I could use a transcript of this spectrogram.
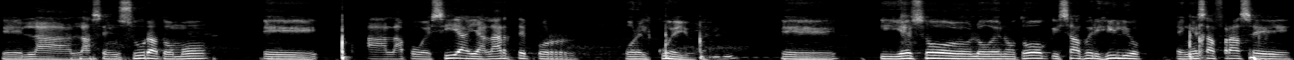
eh, la, la, censura tomó eh, a la poesía y al arte por, por el cuello. eh, y eso lo denotó quizás Virgilio en esa frase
